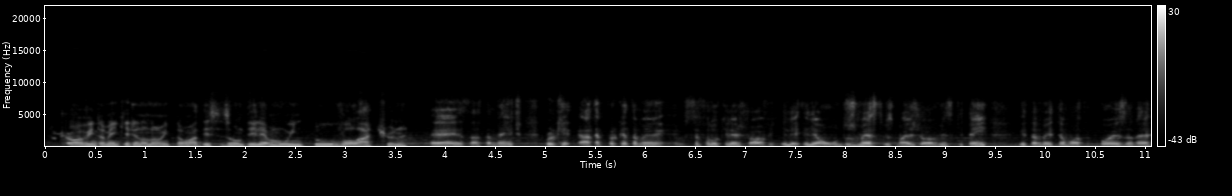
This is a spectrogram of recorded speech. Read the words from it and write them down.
muito jovem também, querendo ou não, então a decisão dele é muito volátil, né? É, exatamente. Porque até porque também você falou que ele é jovem, ele, ele é um dos mestres mais jovens que tem, e também tem uma outra coisa, né?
